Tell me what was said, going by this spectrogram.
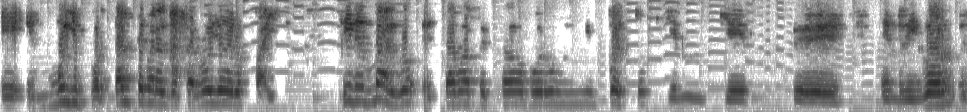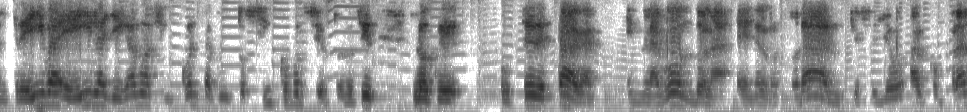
es muy importante para el desarrollo de los países. Sin embargo, estamos afectados por un impuesto que, eh, en rigor, entre IVA e ILA, llegamos a 50.5%. Es decir, lo que ustedes pagan en la góndola, en el restaurante, qué sé yo, al comprar,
